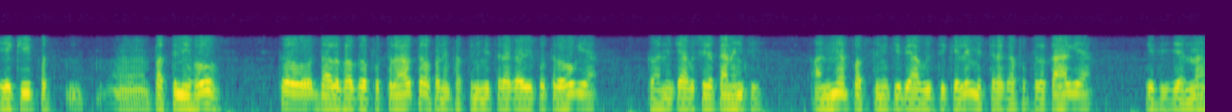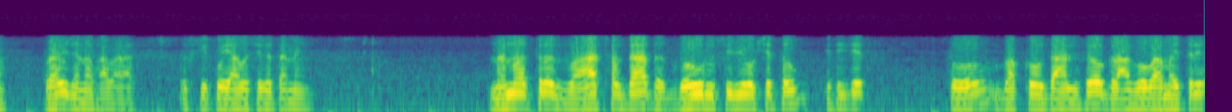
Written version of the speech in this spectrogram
एक ही पत, पत्नी हो तो दलभ का पुत्र हो तो अपने पत्नी मित्रा का भी पुत्र हो गया। कहने की आवश्यकता नहीं थी। अन्य पत्नी की व्यावृत्ति के लिए मित्र का पुत्र कहा गया। यदि न प्रयोजन अभाव उसकी कोई आवश्यकता नहीं। नत्र द्वा शब्दात दो ऋषि विवक्षित चेत। तो बको दालभ्य ग्लाभो व मैत्र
